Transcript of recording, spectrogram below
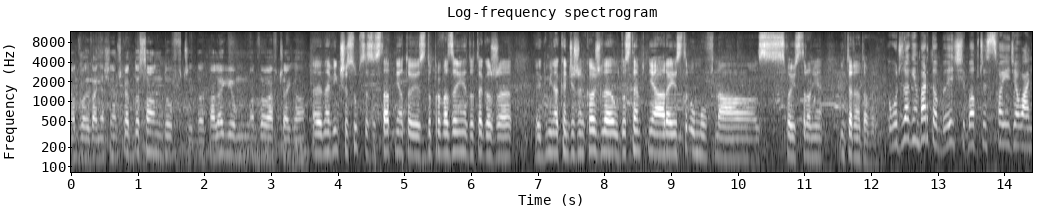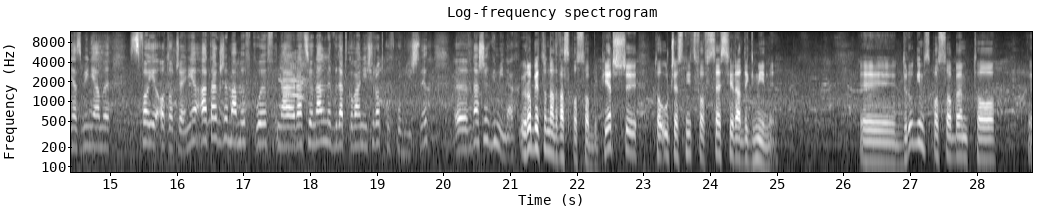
odwoływania się na przykład do sądów czy do kolegium odwoławczego. E, Największy sukces ostatnio to jest doprowadzenie do tego, że gmina Kędzierzyn-Koźle udostępnia rejestr umów na swojej stronie internetowej. Watchdogiem warto być, bo przez swoje działania zmieniamy swoje otoczenie, a także mamy wpływ na racjonalne wydatkowanie środków publicznych e, w naszych gminach. Robię to na dwa sposoby. Pierwszy to uczestnictwo w sesji Rady Gminy. Yy, Drugim sposobem to yy,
